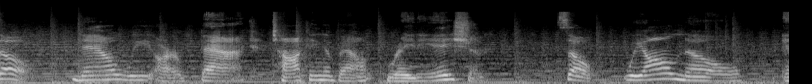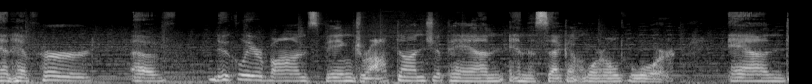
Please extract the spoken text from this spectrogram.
So now we are back talking about radiation. So we all know and have heard of nuclear bombs being dropped on Japan in the Second World War. And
